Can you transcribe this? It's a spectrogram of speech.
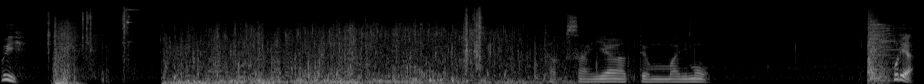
ほいたくさんいやがってほんまにもうほりゃ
